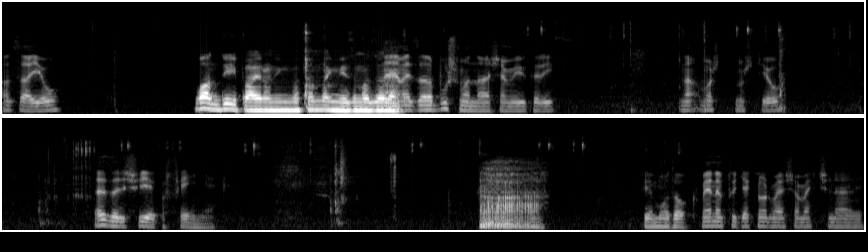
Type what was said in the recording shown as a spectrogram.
Azzal jó. Van Deep Iron ingotom, megnézem az Nem, előbb. ezzel a Bushmannal sem működik. Na, most, most jó. Ezzel is hülyék a fények. Ah, filmodok. Miért nem tudják normálisan megcsinálni?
